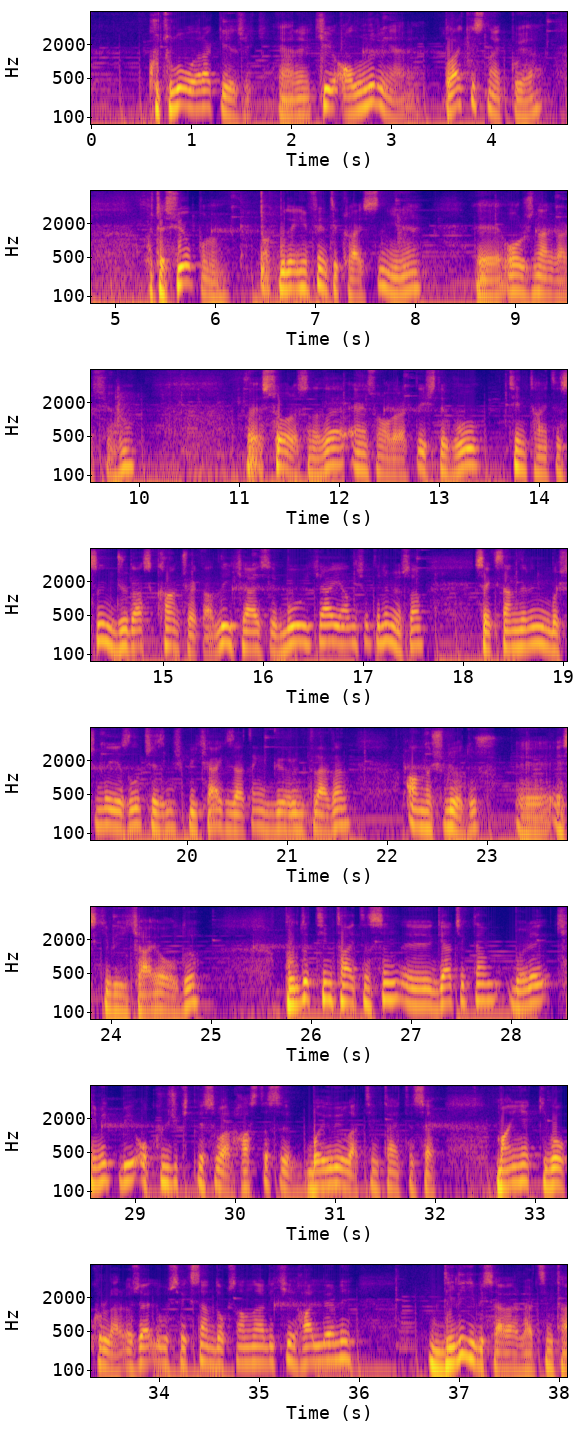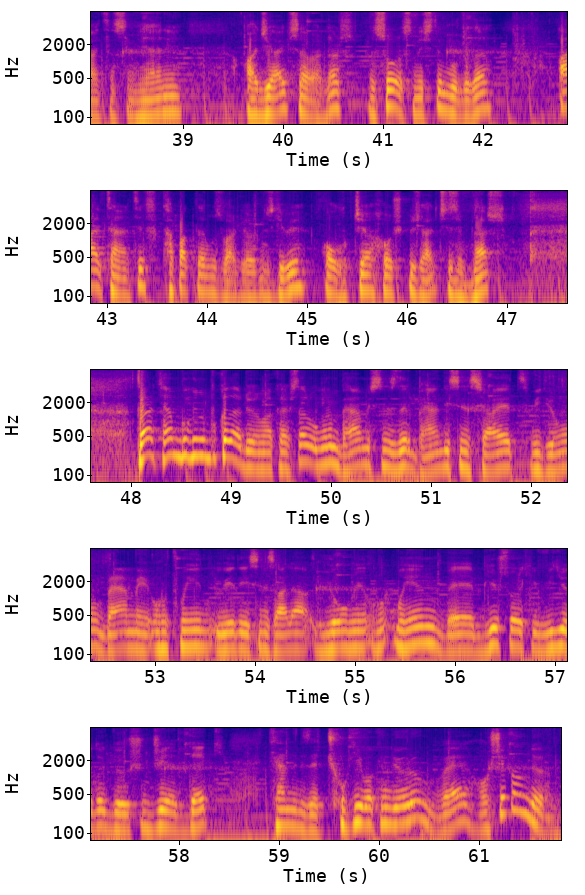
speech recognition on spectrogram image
kutulu olarak gelecek. Yani ki alınır yani. Blackest Night bu ya. Ötesi yok bunun. Bu da Infinity Crisis'in yine e, orijinal versiyonu. Ve sonrasında da en son olarak da işte bu Teen Titans'ın Judas Contract adlı hikayesi. Bu hikaye yanlış hatırlamıyorsam 80'lerin başında yazılıp çizilmiş bir hikaye ki zaten görüntülerden anlaşılıyordur. Ee, eski bir hikaye oldu. Burada Teen Titans'ın e, gerçekten böyle kemik bir okuyucu kitlesi var. Hastası, bayılıyorlar Teen Titans'a. Manyak gibi okurlar. Özellikle bu 80-90'lardaki hallerini deli gibi severler Teen Titans'ın. Yani acayip severler. Ve sonrasında işte burada da alternatif kapaklarımız var gördüğünüz gibi. Oldukça hoş, güzel çizimler. Derken bugünü bu kadar diyorum arkadaşlar. Umarım beğenmişsinizdir. Beğendiyseniz şayet videomu beğenmeyi unutmayın. Üye değilseniz hala üye olmayı unutmayın. Ve bir sonraki videoda görüşünceye dek kendinize çok iyi bakın diyorum ve hoşçakalın diyorum.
